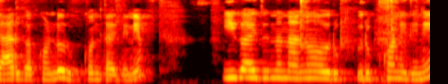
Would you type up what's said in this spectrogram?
ಜಾರ್ಗೆ ಹಾಕ್ಕೊಂಡು ರುಬ್ಕೊತಾ ಇದ್ದೀನಿ. ಈಗ ಇದನ್ನು ನಾನು ರುಬ್, ರುಬ್ಕೊಂಡಿದ್ದೀನಿ.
